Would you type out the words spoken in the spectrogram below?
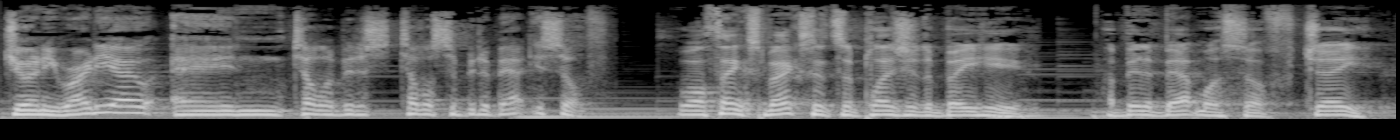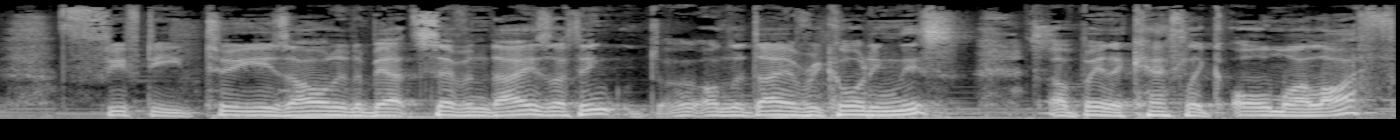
Journey Radio, and tell a bit, tell us a bit about yourself. Well, thanks, Max. It's a pleasure to be here. A bit about myself. Gee, 52 years old in about seven days, I think, on the day of recording this. I've been a Catholic all my life,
